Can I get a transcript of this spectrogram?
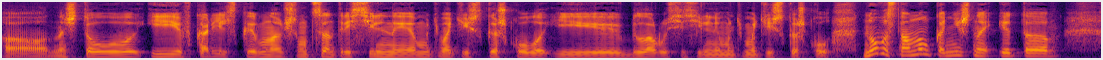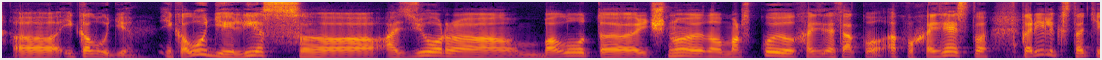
э, значит, и в Карельском научном центре сильная математическая школа, и в Беларуси сильная математическая школа. Но в основном, конечно, это э, экология. Экология, лес, озера, болото, речное, морское хозяйство, аквахозяйство. В Карелии, кстати,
